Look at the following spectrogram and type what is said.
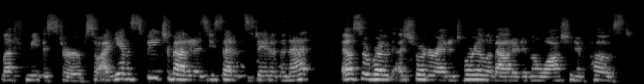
left me disturbed. So I gave a speech about it, as you said, in the State of the Net. I also wrote a shorter editorial about it in the Washington Post.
